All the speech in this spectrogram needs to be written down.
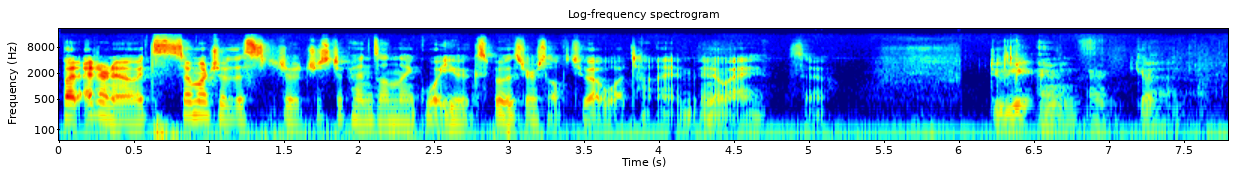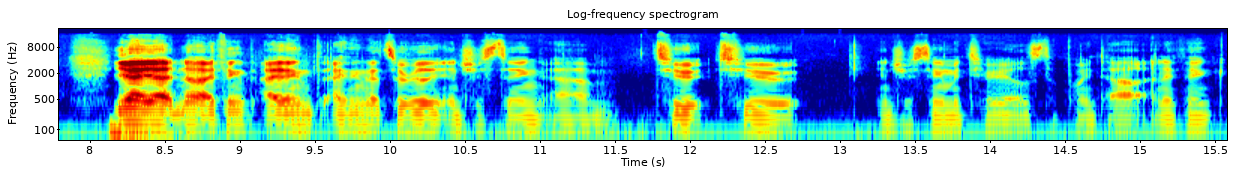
but I don't know. It's so much of this ju- just depends on like what you expose yourself to at what time, in a way. So Do we? I mean, go ahead. Yeah, yeah. No, I think I think I think that's a really interesting um, two two interesting materials to point out, and I think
